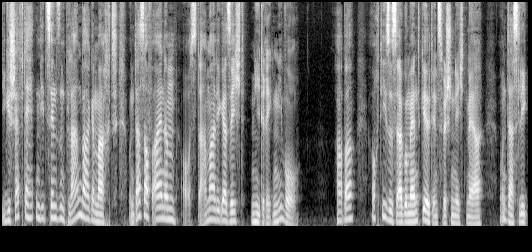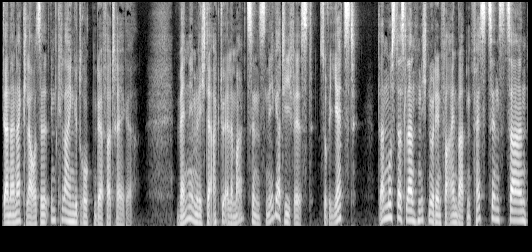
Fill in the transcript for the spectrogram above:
die Geschäfte hätten die Zinsen planbar gemacht und das auf einem, aus damaliger Sicht, niedrigen Niveau. Aber auch dieses Argument gilt inzwischen nicht mehr und das liegt an einer Klausel im Kleingedruckten der Verträge. Wenn nämlich der aktuelle Marktzins negativ ist, so wie jetzt, dann muss das Land nicht nur den vereinbarten Festzins zahlen,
